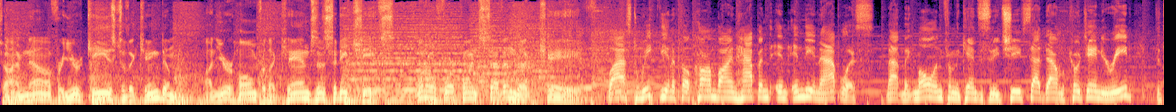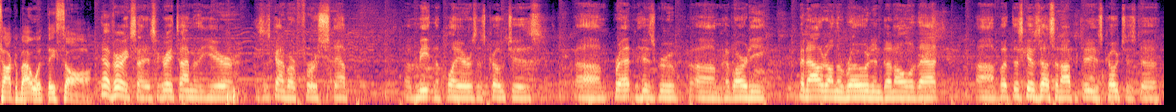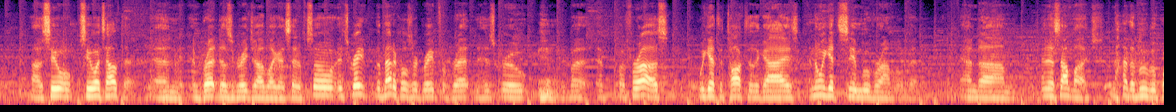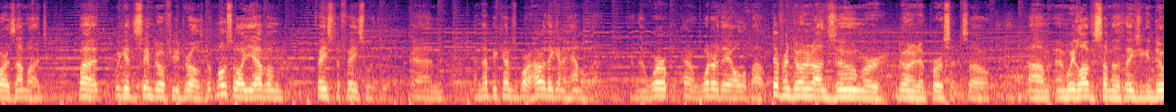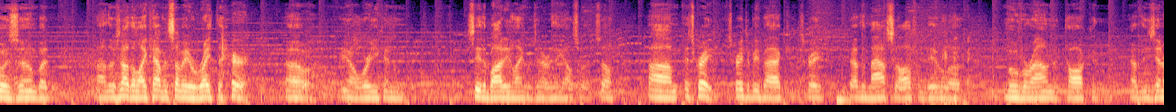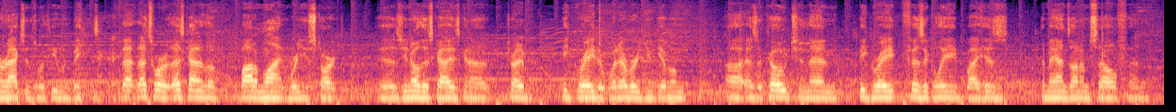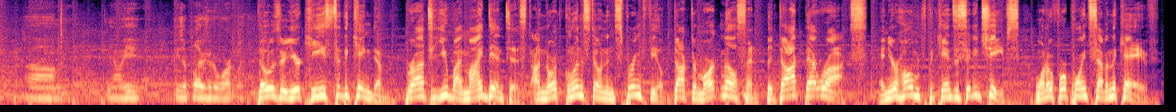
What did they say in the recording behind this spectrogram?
Time now for your keys to the kingdom on your home for the Kansas City Chiefs. 104.7 The Cave. Last week, the NFL Combine happened in Indianapolis. Matt McMullen from the Kansas City Chiefs sat down with Coach Andy Reid to talk about what they saw. Yeah, very excited. It's a great time of the year. This is kind of our first step of meeting the players as coaches. Um, Brett and his group um, have already been out on the road and done all of that. Uh, but this gives us an opportunity as coaches to uh, see see what's out there. And, and Brett does a great job, like I said. So it's great. The medicals are great for Brett and his crew, but but for us, we get to talk to the guys, and then we get to see them move around a little bit. And um, and it's not much. the movement part is not much, but we get to see them do a few drills. But most of all, you have them face to face with you, and and that becomes important. How are they going to handle that? And then where kind of what are they all about? Different doing it on Zoom or doing it in person. So, um, and we love some of the things you can do with Zoom, but uh, there's nothing like having somebody right there, uh, you know, where you can see the body language and everything else with it. So. Um, it's great. It's great to be back. It's great to have the masks off and be able to move around and talk and have these interactions with human beings. That, that's where that's kind of the bottom line where you start. Is you know this guy is going to try to be great at whatever you give him uh, as a coach, and then be great physically by his demands on himself. And um, you know, he he's a pleasure to work with. Those are your keys to the kingdom. Brought to you by My Dentist on North Glenstone in Springfield, Dr. Mark Milson, the doc that rocks, and your home for the Kansas City Chiefs, 104.7 The Cave.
